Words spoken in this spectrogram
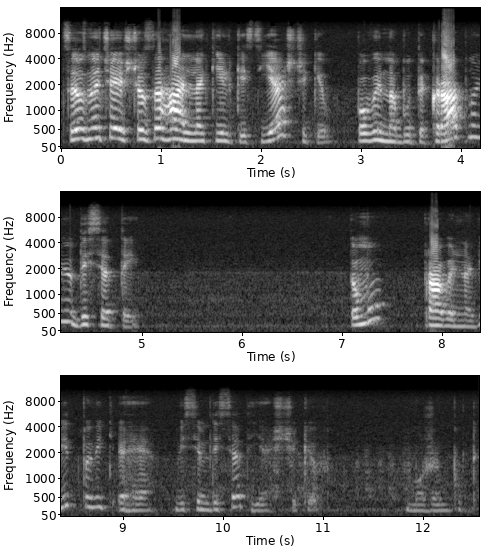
Це означає, що загальна кількість ящиків повинна бути кратною 10. Тому правильна відповідь Г. 80 ящиків може бути.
